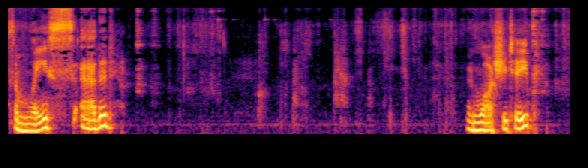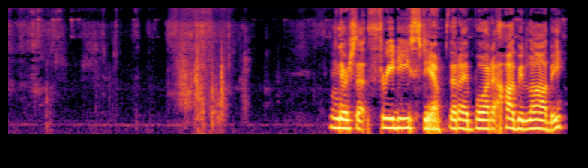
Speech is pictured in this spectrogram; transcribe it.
some lace added. And washi tape. And there's that 3D stamp that I bought at Hobby Lobby.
